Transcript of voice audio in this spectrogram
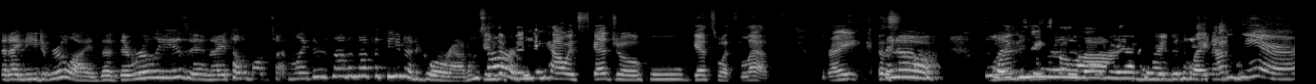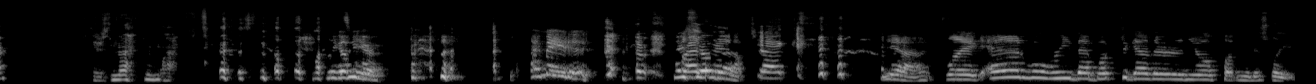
that I need to realize that there really isn't. I tell them all the time, I'm like, there's not enough Athena to go around. I'm sorry. And depending how it's scheduled, who gets what's left, right? I know. Like, you really love me after I've been like, I'm here. There's nothing left. nothing left. Like, I'm here. I made it. I showed up. Check. yeah, it's like, and we'll read that book together, and you'll put me to sleep,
